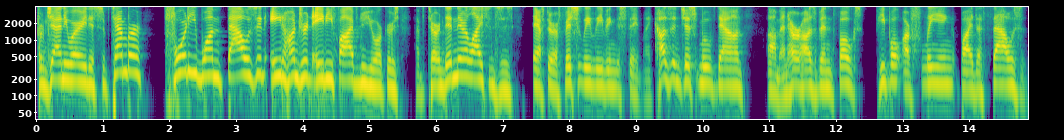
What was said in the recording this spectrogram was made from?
From January to September, 41,885 New Yorkers have turned in their licenses after officially leaving the state. My cousin just moved down um, and her husband. Folks, people are fleeing by the thousands.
